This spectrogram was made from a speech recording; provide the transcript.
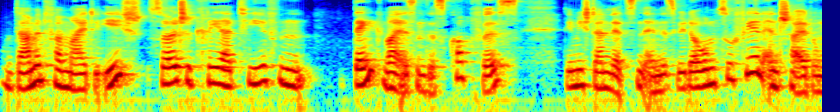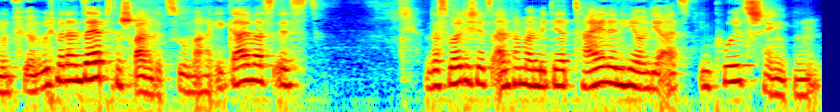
Und damit vermeide ich solche kreativen Denkweisen des Kopfes, die mich dann letzten Endes wiederum zu Fehlentscheidungen führen, wo ich mir dann selbst eine Schranke zumache, egal was ist. Und das wollte ich jetzt einfach mal mit dir teilen hier und dir als Impuls schenken.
